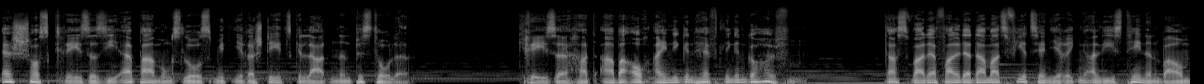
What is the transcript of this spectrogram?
erschoss Grese sie erbarmungslos mit ihrer stets geladenen Pistole. Grese hat aber auch einigen Häftlingen geholfen. Das war der Fall der damals 14-jährigen Alice Tenenbaum,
